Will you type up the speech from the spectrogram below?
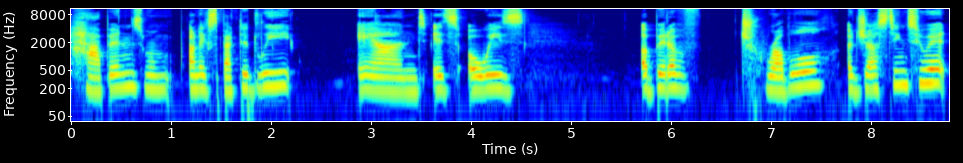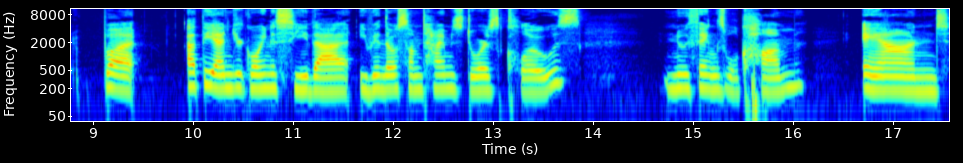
happens when unexpectedly and it's always a bit of trouble adjusting to it, but at the end you're going to see that even though sometimes doors close, new things will come and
